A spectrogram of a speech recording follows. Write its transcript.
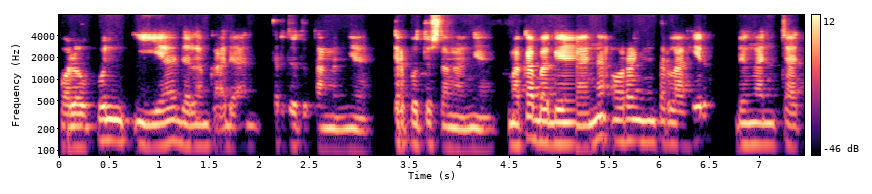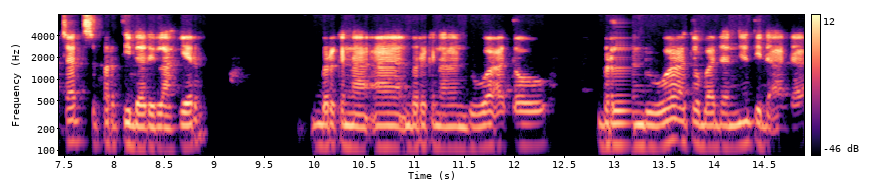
walaupun ia dalam keadaan tertutup tangannya, terputus tangannya. Maka bagaimana orang yang terlahir dengan cacat seperti dari lahir, berkenaan berkenalan dua atau berlan dua atau badannya tidak ada.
